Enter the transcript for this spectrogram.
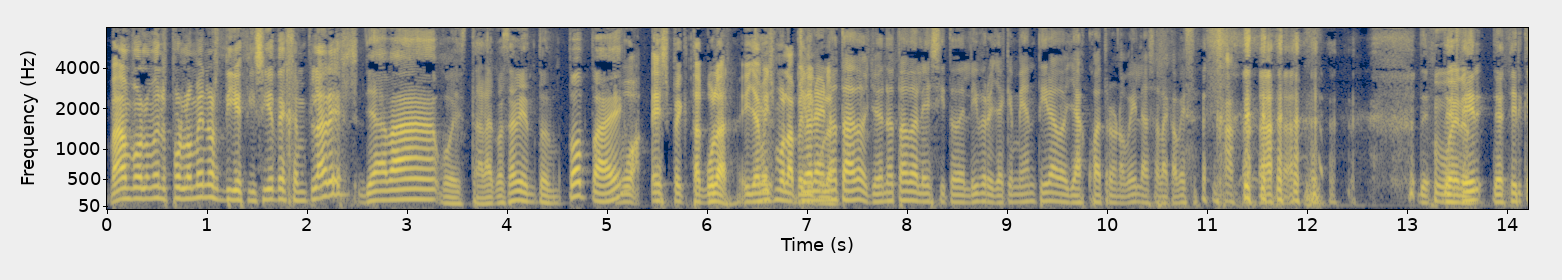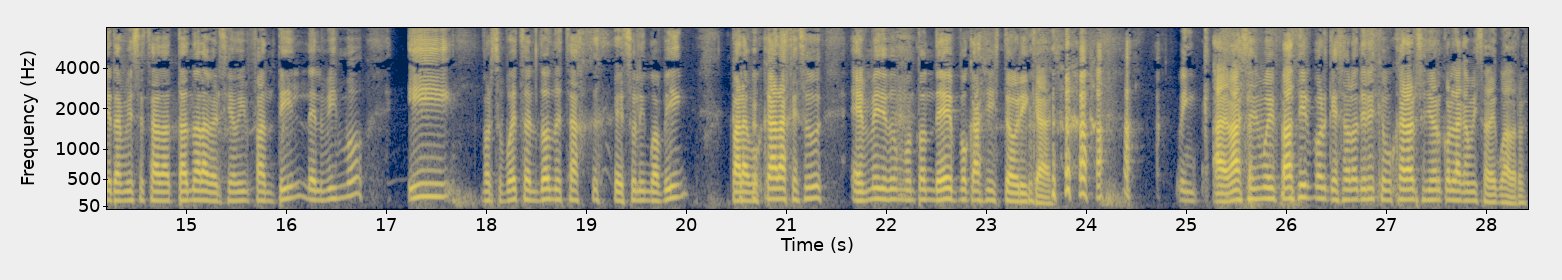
Van por lo menos por lo menos 17 ejemplares. Ya va. Pues está la cosa viento en popa, ¿eh? Buah, espectacular. Y ya mismo la Yo lo he película. notado, yo he notado el éxito del libro, ya que me han tirado ya cuatro novelas a la cabeza. De- Bueno. decir, decir que también se está adaptando a la versión infantil del mismo. Y, por supuesto, el dónde está Jesús Linguapín para buscar a Jesús en medio de un montón de épocas históricas. Me. Además, es muy fácil porque solo tienes que buscar al señor con la camisa de cuadros.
